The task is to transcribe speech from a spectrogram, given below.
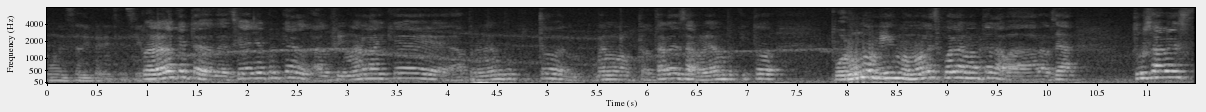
¿Cómo es esa diferenciación? Pero es lo que te decía, yo creo que al, final hay que aprender un poquito, bueno, tratar de desarrollar un poquito por uno mismo, no la escuela no te la va a dar, o sea, tú sabes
